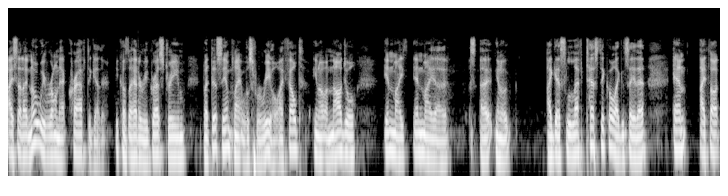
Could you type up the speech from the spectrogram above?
I said, I know we were on that craft together because I had a regress dream, but this implant was for real. I felt, you know, a nodule in my in my uh, uh you know, I guess left testicle, I can say that. And I thought,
